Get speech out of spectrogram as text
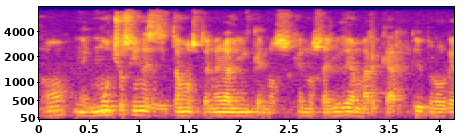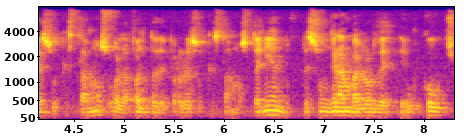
¿no? En muchos sí necesitamos tener a alguien que nos, que nos ayude a marcar el progreso que estamos o la falta de progreso que estamos teniendo. Es un gran valor de, un coach.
